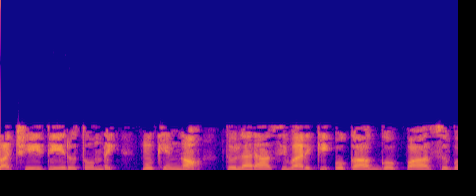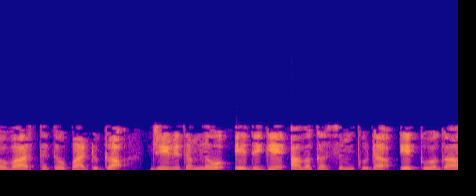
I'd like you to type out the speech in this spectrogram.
వచ్చి తీరుతుంది. ముఖ్యంగా తుల రాశి వారికి ఒక గొప్ప శుభవార్తతో పాటుగా జీవితంలో ఎదిగే అవకాశం కూడా ఎక్కువగా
